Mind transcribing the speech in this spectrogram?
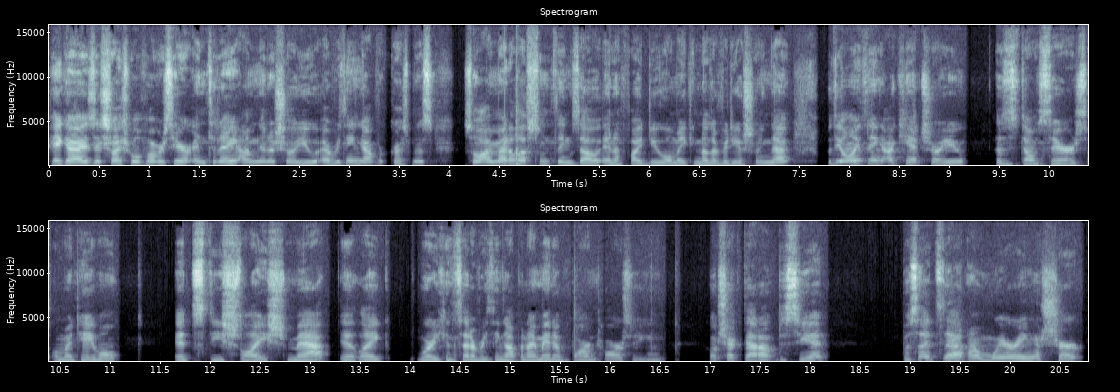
Hey guys, it's Schleich Wolflovers here, and today I'm going to show you everything I got for Christmas. So I might have left some things out, and if I do, I'll make another video showing that. But the only thing I can't show you is downstairs on my table. It's the Schleich map, it like where you can set everything up, and I made a barn tour, so you can go check that out to see it. Besides that, I'm wearing a shirt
